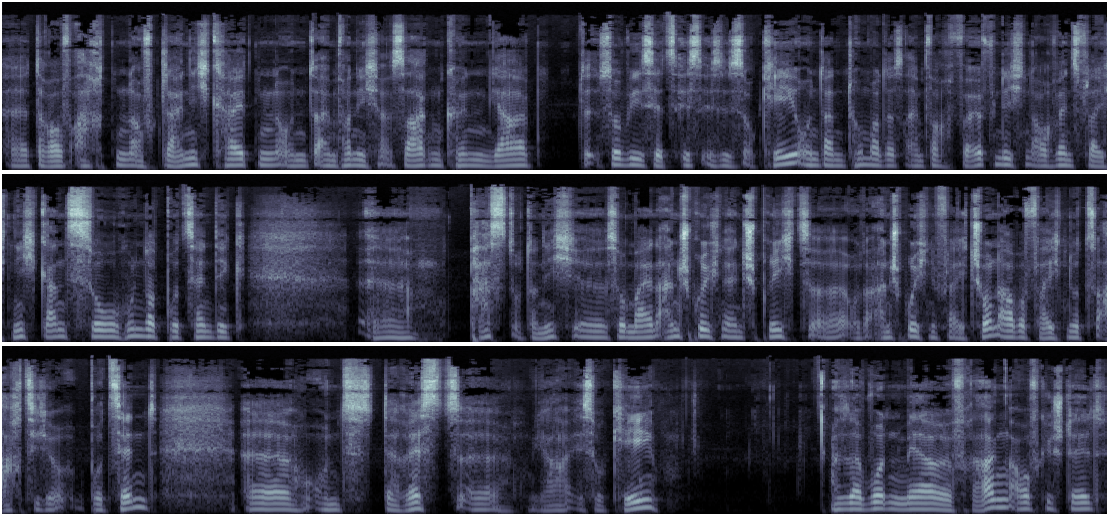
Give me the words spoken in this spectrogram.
äh, darauf achten, auf Kleinigkeiten und einfach nicht sagen können, ja, so wie es jetzt ist, ist es okay und dann tun wir das einfach veröffentlichen, auch wenn es vielleicht nicht ganz so hundertprozentig äh, passt oder nicht äh, so meinen Ansprüchen entspricht äh, oder Ansprüchen vielleicht schon, aber vielleicht nur zu 80 Prozent äh, und der Rest ja ist okay. Also da wurden mehrere Fragen aufgestellt.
